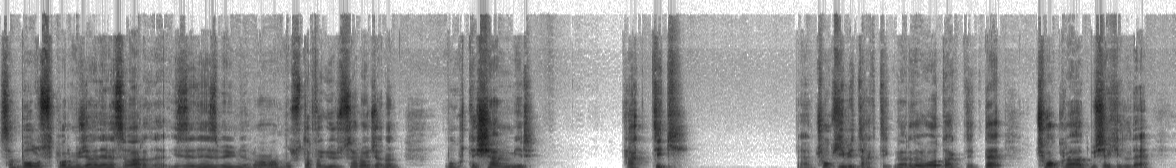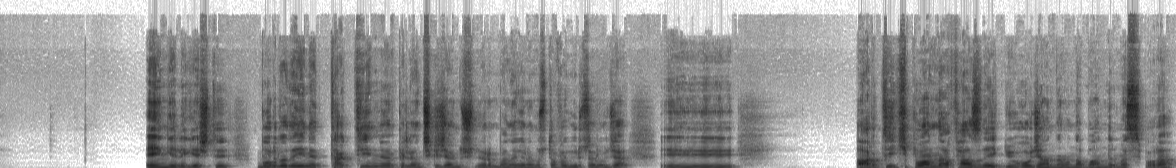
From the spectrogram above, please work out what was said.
Mesela Bolu Spor mücadelesi vardı. İzlediniz mi bilmiyorum ama Mustafa Gürsel Hoca'nın muhteşem bir taktik yani çok iyi bir taktik verdi ve o taktikte çok rahat bir şekilde engeli geçti. Burada da yine taktiğinin ön plana çıkacağını düşünüyorum. Bana göre Mustafa Gürsel Hoca eee, artı 2 puandan fazla ekliyor hoca anlamında Bandırma Spor'a.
